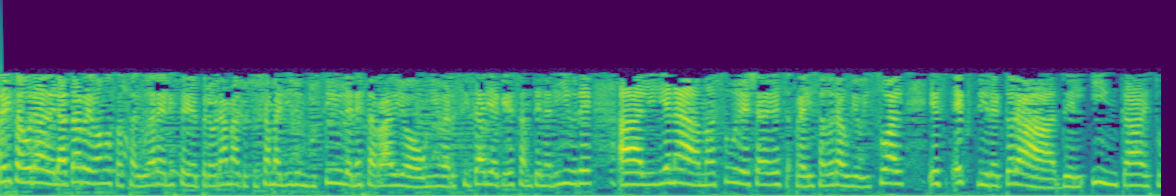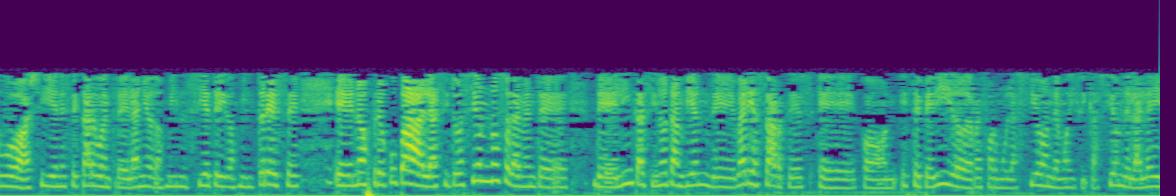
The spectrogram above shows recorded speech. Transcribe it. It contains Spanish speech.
a esta hora de la tarde vamos a saludar en este programa que se llama El Hilo Invisible, en esta radio universitaria que es Antena Libre, a Liliana Masure, ella es realizadora audiovisual, es ex directora del INCA, estuvo allí en ese cargo entre el año 2007 y 2013. Eh, nos preocupa la situación no solamente del Inca, sino también de varias artes eh, con este pedido de reformulación, de modificación de la ley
